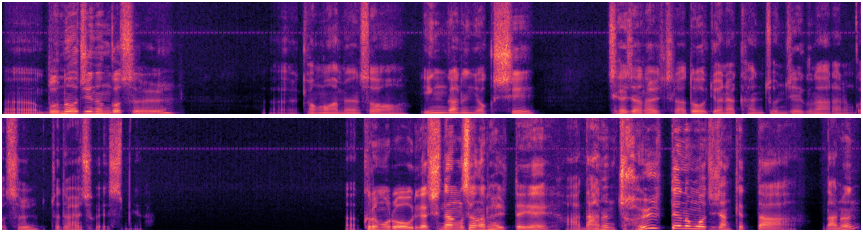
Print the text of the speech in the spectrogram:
어, 무너지는 것을 어, 경험하면서 인간은 역시 제자랄지라도 연약한 존재구나라는 것을 저도 알 수가 있습니다. 어, 그러므로 우리가 신앙생활 할 때에 아, 나는 절대 넘어지지 않겠다. 나는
